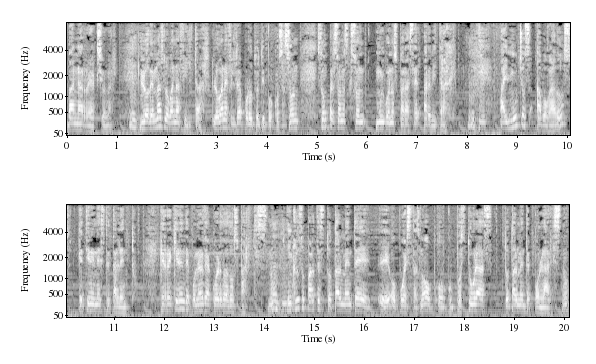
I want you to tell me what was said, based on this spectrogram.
van a reaccionar. Lo demás lo van a filtrar, lo van a filtrar por otro tipo de cosas. Son, son personas que son muy buenos para hacer arbitraje. Hay muchos abogados que tienen este talento que requieren de poner de acuerdo a dos partes, ¿no? Incluso partes totalmente eh, opuestas, ¿no? O, o, con posturas totalmente polares, ¿no?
